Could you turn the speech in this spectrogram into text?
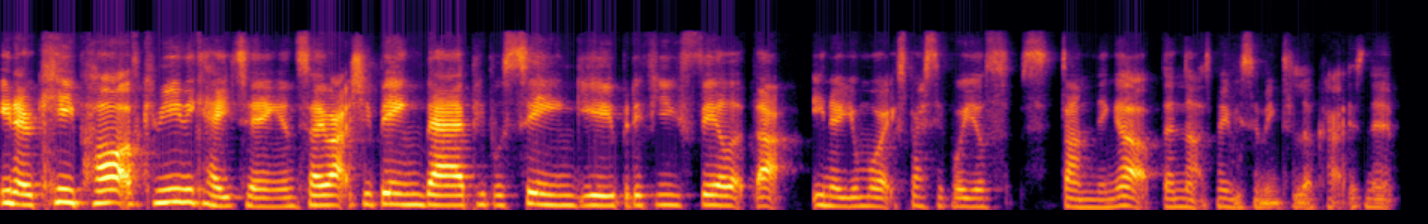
you know key part of communicating and so actually being there people seeing you but if you feel that that you know you're more expressive or you're standing up then that's maybe something to look at isn't it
